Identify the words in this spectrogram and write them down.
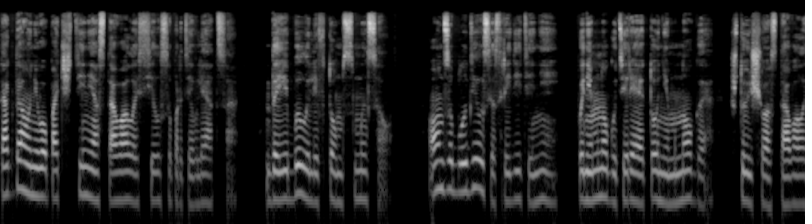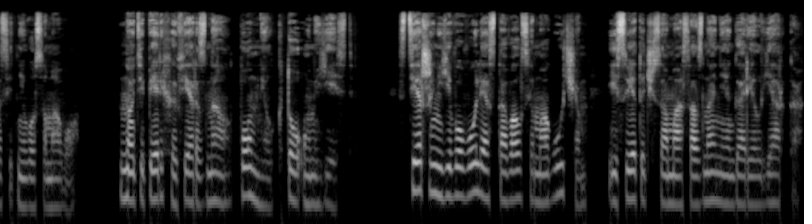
Тогда у него почти не оставалось сил сопротивляться — да и был ли в том смысл? Он заблудился среди теней, понемногу теряя то немногое, что еще оставалось от него самого. Но теперь Хефер знал, помнил, кто он есть. Стержень его воли оставался могучим, и светоч самоосознания горел ярко.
